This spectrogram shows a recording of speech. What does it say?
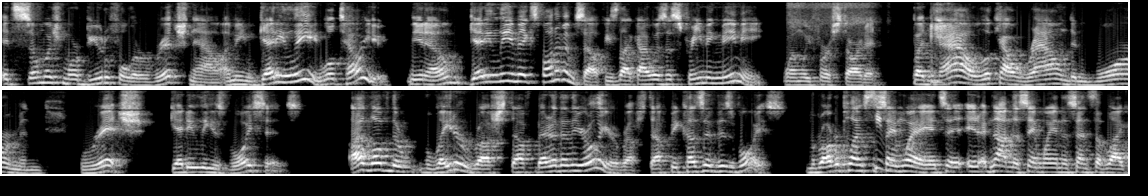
It's so much more beautiful or rich now. I mean, Geddy Lee will tell you, you know, Geddy Lee makes fun of himself. He's like, I was a screaming Mimi when we first started. But now look how round and warm and rich Geddy Lee's voice is. I love the later Rush stuff better than the earlier Rush stuff because of his voice. Robert Plant's the same way. It's it, it, not in the same way in the sense of like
